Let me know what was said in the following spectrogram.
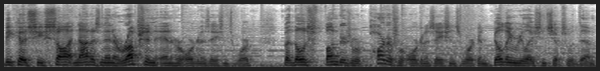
because she saw it not as an interruption in her organization's work, but those funders were part of her organization's work and building relationships with them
